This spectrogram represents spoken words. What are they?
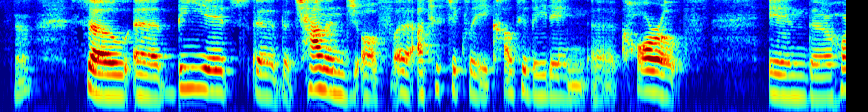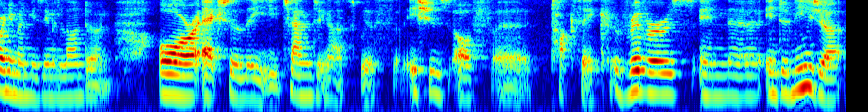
So, uh, be it uh, the challenge of uh, artistically cultivating uh, corals in the Horniman Museum in London, or actually challenging us with issues of uh, toxic rivers in uh, Indonesia,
